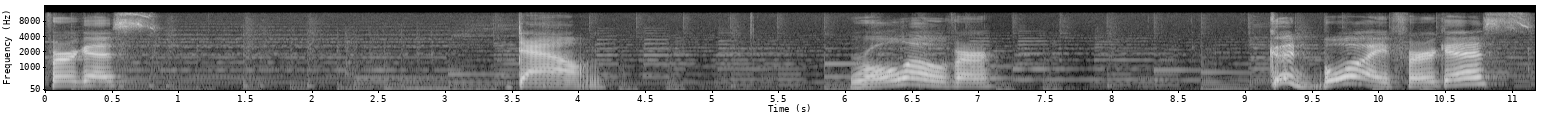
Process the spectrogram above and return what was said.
Fergus. Down. Roll over. Good boy, Fergus.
